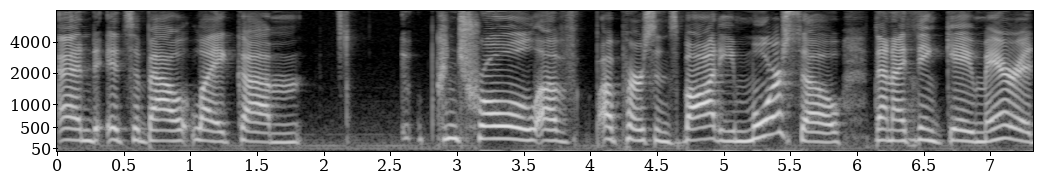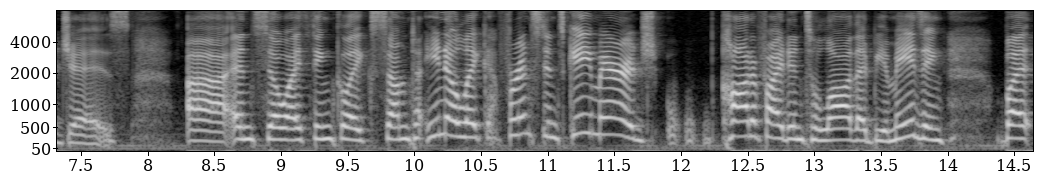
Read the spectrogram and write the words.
and it's about like um, control of a person's body more so than I think gay marriage is. Uh, and so I think like sometimes, you know, like for instance, gay marriage codified into law, that'd be amazing. But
